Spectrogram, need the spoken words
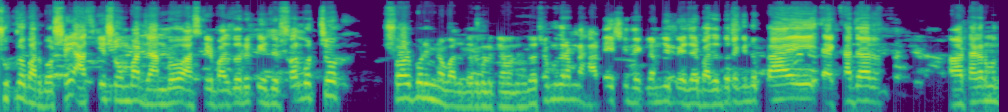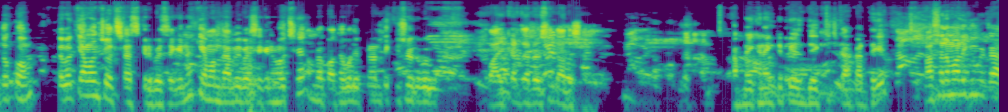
শুক্রবার বসে। আজকে সোমবার জানব আজকের বাজার দরে পেঁয়াজের সর্বোচ্চ সর্বনিম্ন বাজার দরগুলো কেমন দর্শক বন্ধুরা আমরা হাটে এসে দেখলাম যে পেঁয়াজের বাজার দরটা কিন্তু প্রায় এক হাজার টাকার মতো কম। তবে কেমন চলছে আজকের বেচে কিনা? কেমন দামে বেচে কিনা হচ্ছে? আমরা কথা বলি প্রান্তিক কৃষক এবং পাইকার যারা রয়েছেন তাদের সাথে। আপনি এখানে একটা পেজ দেখছি কাকার থেকে। আসসালামু আলাইকুম কাকা।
